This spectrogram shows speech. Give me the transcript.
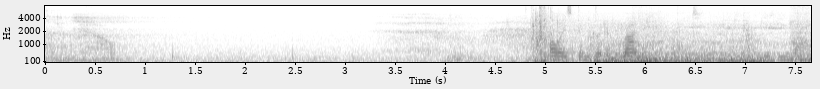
you now. Always been good at running, Annette. Give you that.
